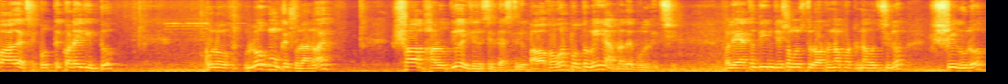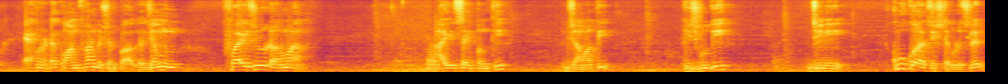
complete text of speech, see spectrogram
পাওয়া গেছে, প্রত্যেক কটাই কিন্তু কোনো লোক মুখে শোনা নয়, সব ভারতীয় এজেন্সির কাছ থেকে পাওয়া খবর প্রথমেই আপনাদের বলে দিচ্ছি। ফলে এতদিন যে সমস্ত রটনা ফটনা হচ্ছিল, সেগুলো এখন একটা কনফার্মেশন পাওয়া যায়। যেমন ফয়জুর রহমান, আইএসআই পন্থী, জামাতি হিজবুদি যিনি কু করার চেষ্টা করেছিলেন,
